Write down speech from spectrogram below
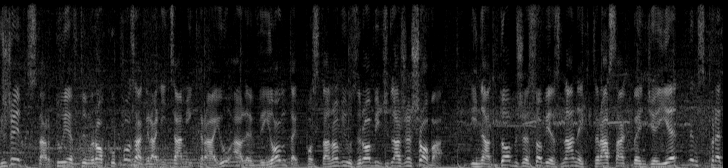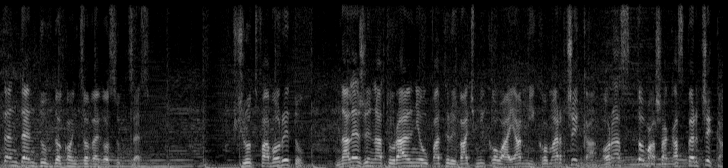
Grzyb startuje w tym roku poza granicami kraju, ale wyjątek postanowił zrobić dla Rzeszowa i na dobrze sobie znanych trasach będzie jednym z pretendentów do końcowego sukcesu. Wśród faworytów należy naturalnie upatrywać Mikołaja Mikomarczyka oraz Tomasza Kasperczyka.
